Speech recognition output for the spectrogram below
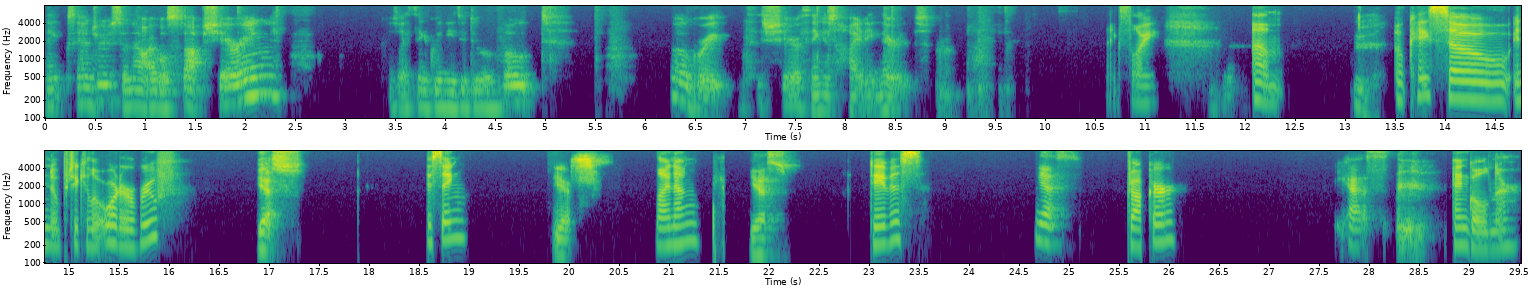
Thanks, Andrew. So now I will stop sharing because I think we need to do a vote. Oh, great. The share thing is hiding. There it is. Thanks, Lori. Um, okay, so in no particular order, Roof, Yes.Issing, Yes. Linung, Yes. Davis, Yes. Drucker, Yes. and Goldner.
